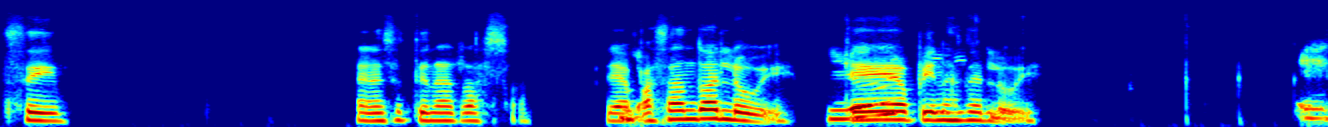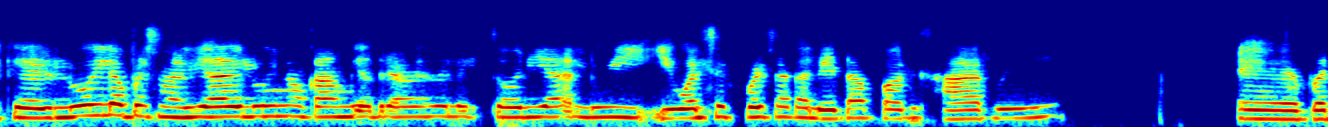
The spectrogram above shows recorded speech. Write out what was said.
Sí, en eso tienes razón. Ya, Ya. pasando a Louis. ¿Qué Louis- opinas de Louis? Es que Louis, la personalidad de Louis no cambia a través de la historia. Louis igual se esfuerza caleta por Harry, eh, para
